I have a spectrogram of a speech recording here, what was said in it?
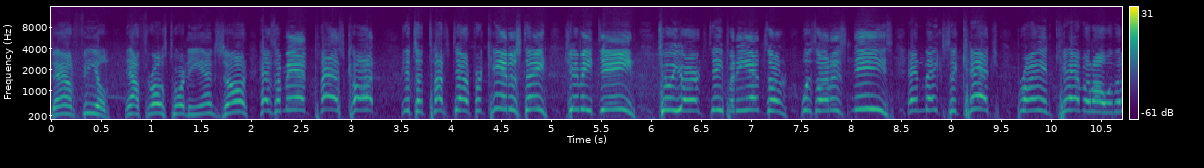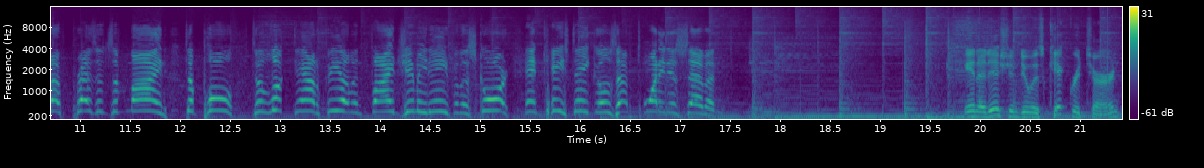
downfield. Now throws toward the end zone. Has a man pass caught. It's a touchdown for Kansas State. Jimmy Dean, two yards deep in the end zone, was on his knees and makes the catch. Brian Kavanagh with enough presence of mind to pull, to look downfield and find Jimmy Dean for the score, and K-State goes up 20 to 7. In addition to his kick return,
